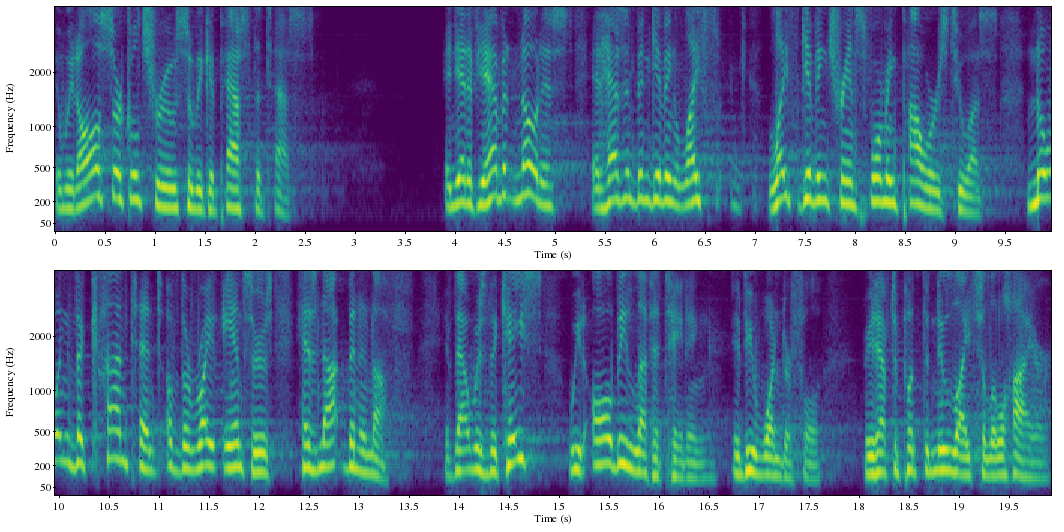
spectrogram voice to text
And we'd all circle true so we could pass the test. And yet, if you haven't noticed, it hasn't been giving life, life-giving, transforming powers to us. Knowing the content of the right answers has not been enough. If that was the case, we'd all be levitating. It'd be wonderful. We'd have to put the new lights a little higher.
